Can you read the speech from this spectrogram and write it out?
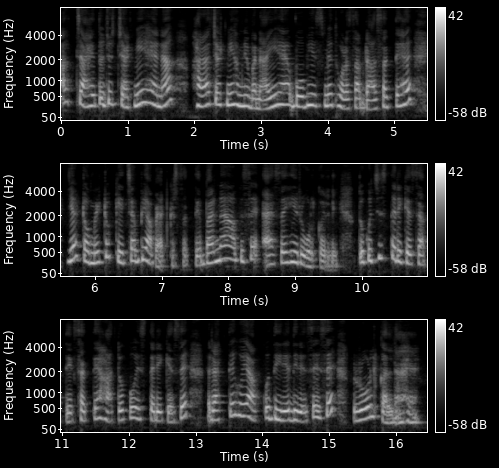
अब चाहे तो जो चटनी है ना, हरा चटनी हमने बनाई है, वो भी इसमें थोड़ा सा आप डाल सकते हैं या टोमेटो केचप भी आप ऐड कर सकते हैं, वरना आप इसे ऐसे ही रोल कर लें। तो कुछ इस तरीके से आप देख सकते हैं, हाथों को इस तरीके से रखते हुए आपको धीरे धीरे से इसे रोल करना है।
